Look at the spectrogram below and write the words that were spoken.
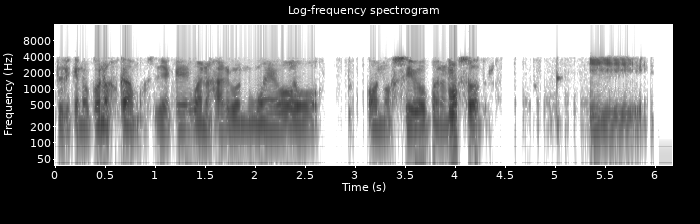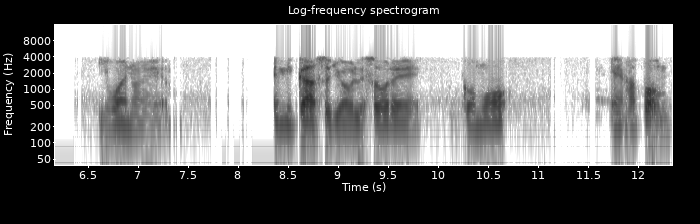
del que no conozcamos, ya que bueno es algo nuevo o nocivo para nosotros. Y y bueno, eh, en mi caso yo hablé sobre cómo en Japón,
